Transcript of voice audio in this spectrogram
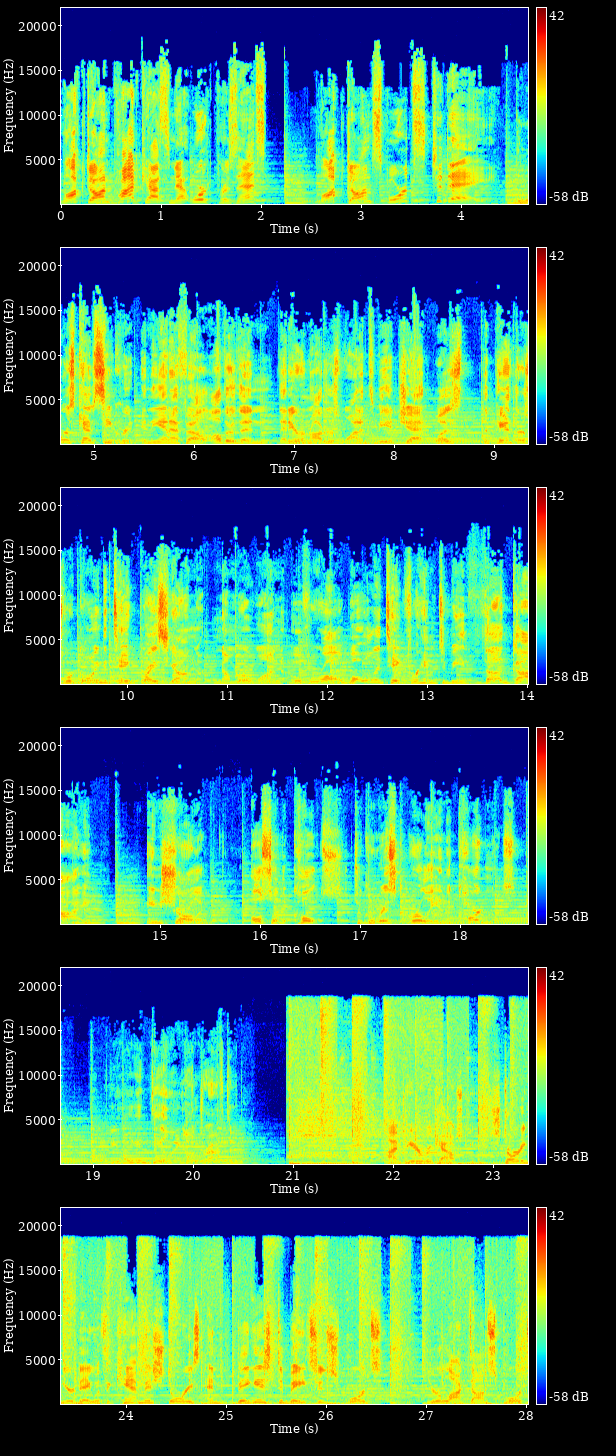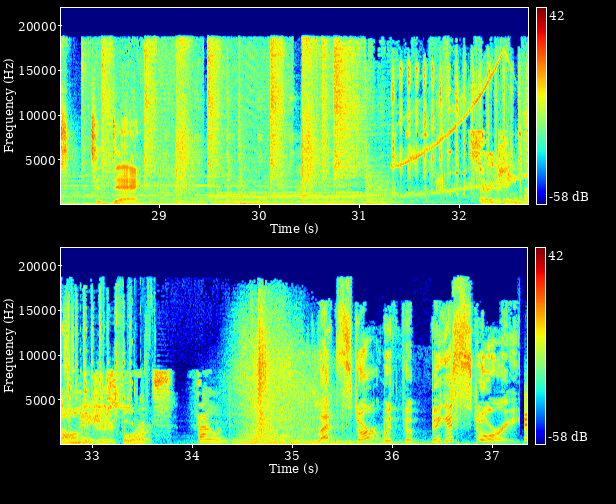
Locked On Podcast Network presents Locked On Sports Today. The worst kept secret in the NFL, other than that Aaron Rodgers wanted to be a Jet, was the Panthers were going to take Bryce Young number one overall. What will it take for him to be the guy in Charlotte? Also, the Colts took a risk early, and the Cardinals wheeling and dealing on draft day. I'm Peter Bukowski, starting your day with the can't miss stories and biggest debates in sports. You're locked on sports today. Searching all major sports. Found. Let's start with the biggest story.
